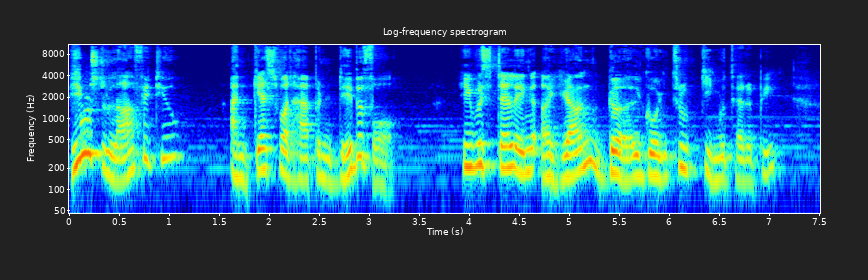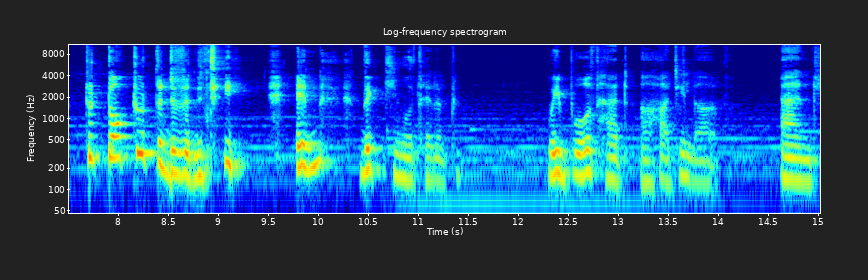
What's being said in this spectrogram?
he used to laugh at you. And guess what happened day before? he was telling a young girl going through chemotherapy to talk to the divinity in the chemotherapy. We both had a hearty laugh, and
